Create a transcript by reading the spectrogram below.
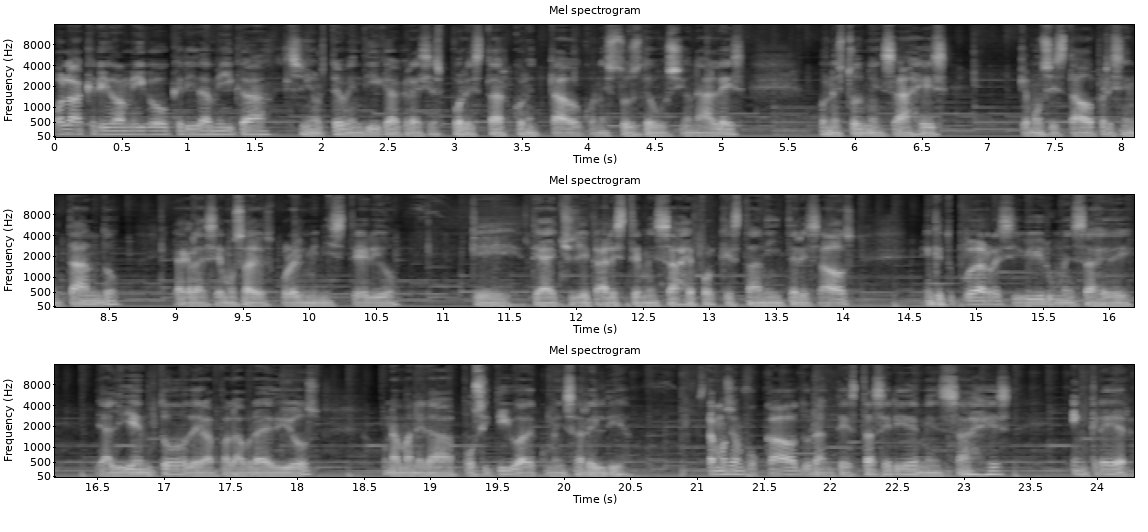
Hola querido amigo, querida amiga, el Señor te bendiga, gracias por estar conectado con estos devocionales, con estos mensajes que hemos estado presentando y agradecemos a Dios por el ministerio que te ha hecho llegar este mensaje porque están interesados en que tú puedas recibir un mensaje de, aliento de la palabra de Dios, una manera positiva de comenzar el día. Estamos enfocados durante esta serie de mensajes en creer.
